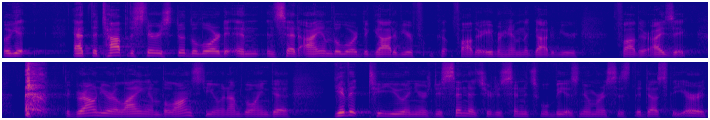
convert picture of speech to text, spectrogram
Look at at the top of the stairs stood the Lord and, and said, I am the Lord, the God of your father Abraham, and the God of your father Isaac. the ground you are lying on belongs to you, and I'm going to give it to you and your descendants. Your descendants will be as numerous as the dust of the earth.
